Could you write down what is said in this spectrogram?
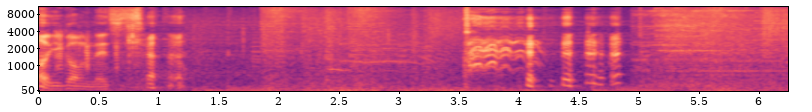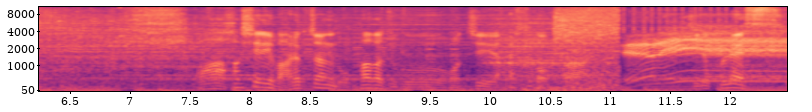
어이가 없네 진짜. 와 확실히 마력장이 높아가지고 어찌 할 수가 없다. 지력 플레스.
